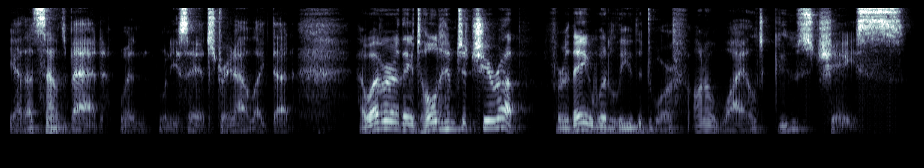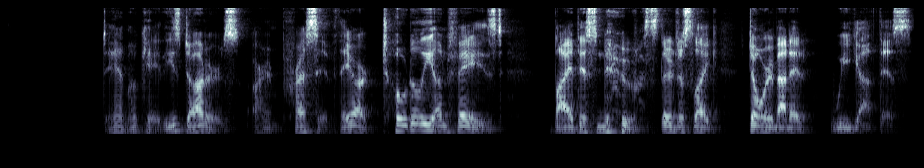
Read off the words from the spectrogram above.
Yeah, that sounds bad when, when you say it straight out like that. However, they told him to cheer up, for they would lead the dwarf on a wild goose chase. Damn, okay, these daughters are impressive. They are totally unfazed by this news. They're just like, don't worry about it. We got this.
